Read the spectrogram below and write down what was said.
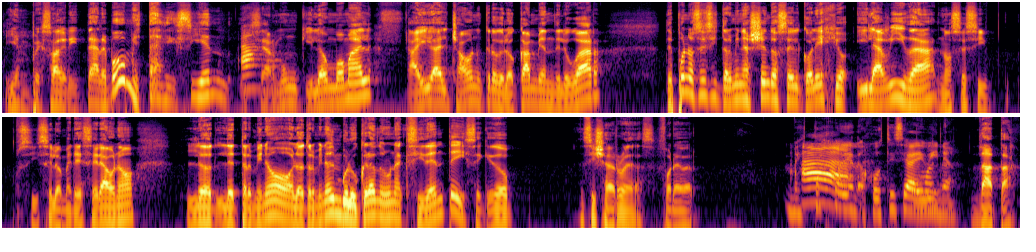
Y empezó a gritar, vos me estás diciendo. Y se Ah. armó un quilombo mal. Ahí al chabón creo que lo cambian de lugar. Después no sé si termina yéndose del colegio y la vida, no sé si, si se lo merecerá o no, lo, le terminó, lo terminó involucrando en un accidente y se quedó en silla de ruedas, forever. Me estás Ah, jodiendo. Justicia divina. Data.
